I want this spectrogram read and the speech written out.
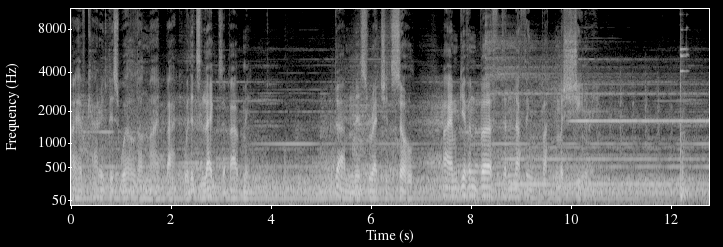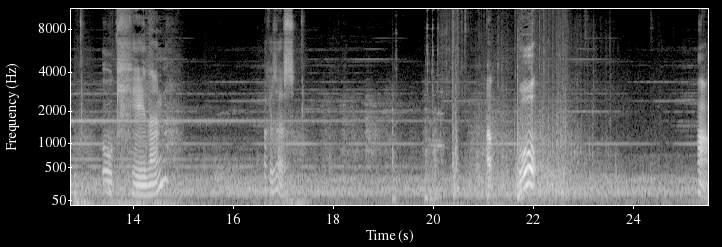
I have carried this world on my back with its legs about me. Damn this wretched soul. I am given birth to nothing but machinery. Okay then. What is this? Oh. Oh! Huh.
